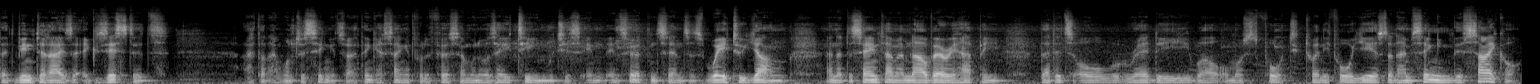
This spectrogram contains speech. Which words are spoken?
that Winterreise existed, I thought I want to sing it. So I think I sang it for the first time when I was 18, which is in, in certain senses way too young. And at the same time, I'm now very happy that it's already, well, almost 40, 24 years that I'm singing this cycle.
